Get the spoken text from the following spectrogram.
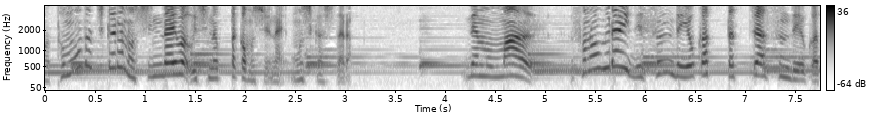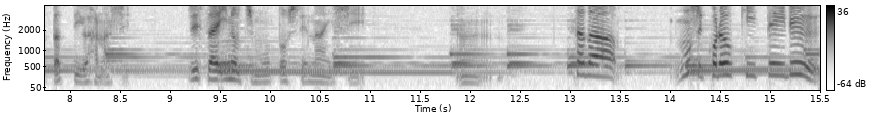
まあ、友達からの信頼は失ったかもしれない。もしかしたら。でもまあそのぐらいで済んでよかったっちゃ済んでよかったっていう話。実際命も落としてないし、うん、ただもしこれを聞いている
